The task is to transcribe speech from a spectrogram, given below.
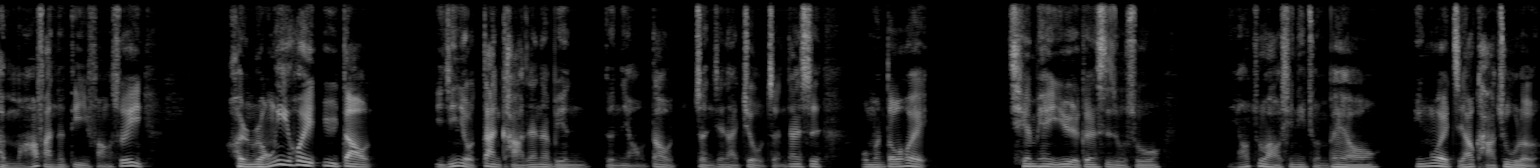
很麻烦的地方，所以很容易会遇到已经有蛋卡在那边的鸟到诊间来就诊，但是我们都会千篇一律的跟饲主说，你要做好心理准备哦，因为只要卡住了，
